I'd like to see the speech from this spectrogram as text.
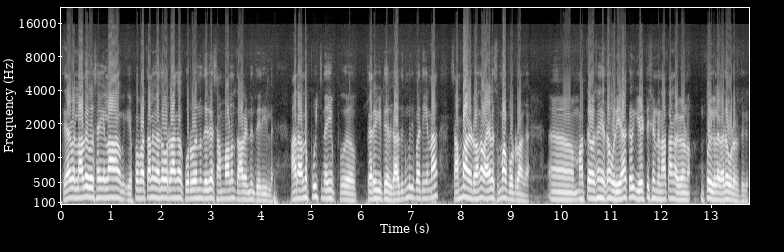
தேவையில்லாத விவசாயிகள்லாம் எப்போ பார்த்தாலும் விதை விடுறாங்க. குருவைன்னு தெரியல சம்பாலும் தாளைன்னு தெரியல. அதனால பூச்சி நெய் பு- பெருகிட்டே இருக்குது அதுக்கு முந்தி பார்த்தீங்கன்னா சம்பா நடுவாங்க வயலை சும்மா போட்டுருவாங்க. மற்ற விவசாயம் தான் ஒரு ஏக்கருக்கு எட்டு சென்ட் நாத்தாங்க வேணும் முப்பது கிலோ விதை விடுறதுக்கு.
